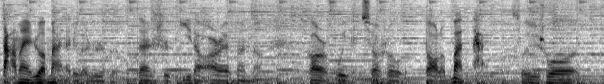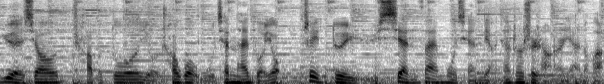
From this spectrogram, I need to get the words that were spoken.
大卖热卖的这个日子，但是一到二月份呢。高尔夫也销售到了万台，所以说月销差不多有超过五千台左右。这对于现在目前两厢车市场而言的话，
